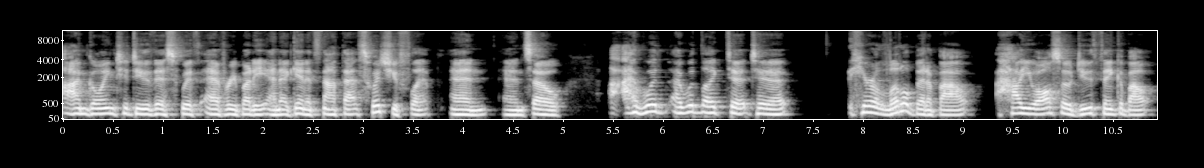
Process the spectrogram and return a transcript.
I'm going to do this with everybody. And again, it's not that switch you flip. And and so I would I would like to to hear a little bit about how you also do think about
